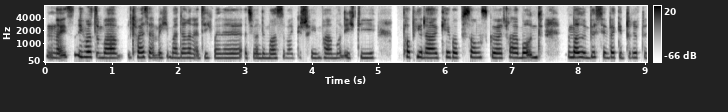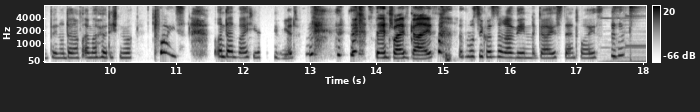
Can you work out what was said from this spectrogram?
Nice. Ich musste immer, Twice erinnert mich immer daran, als ich meine, als wir an der Masterarbeit geschrieben haben und ich die Popular K-Pop-Songs gehört habe und immer so ein bisschen weggedriftet bin und dann auf einmal hörte ich nur Twice. Und dann war ich wieder motiviert. Stand Twice, guys. Das musste ich kurz noch erwähnen, guys, stand twice.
